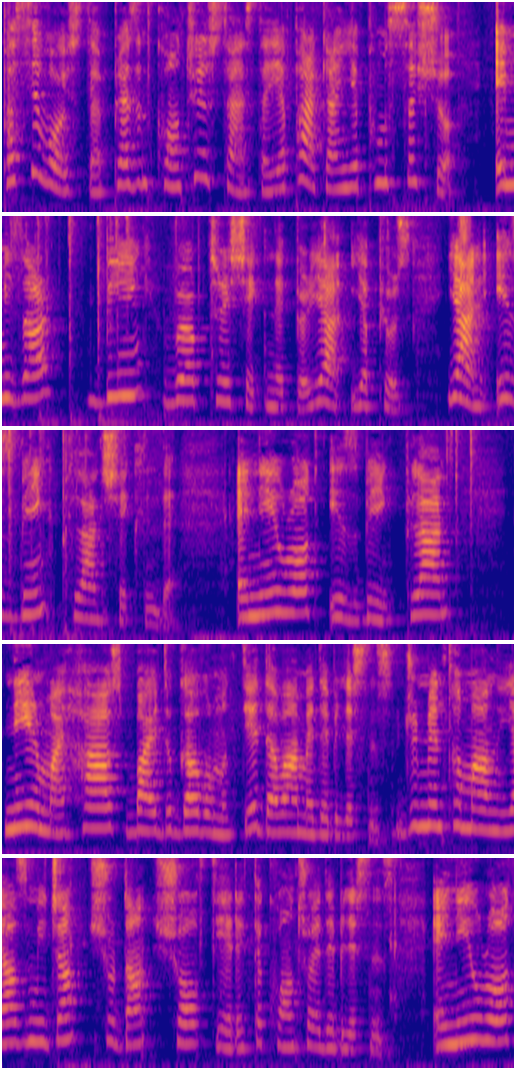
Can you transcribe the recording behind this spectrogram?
Passive voice'da present continuous tense'te yaparken yapımızsa şu. Emizar being verb 3 şeklinde yapıyor, ya, yapıyoruz. Yani is being planned şeklinde. A new road is being planned near my house by the government diye devam edebilirsiniz. Cümlenin tamamını yazmayacağım. Şuradan show diyerek de kontrol edebilirsiniz. A new road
